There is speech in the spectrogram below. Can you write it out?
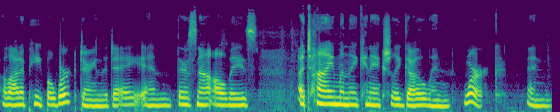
A lot of people work during the day, and there's not always a time when they can actually go and work and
